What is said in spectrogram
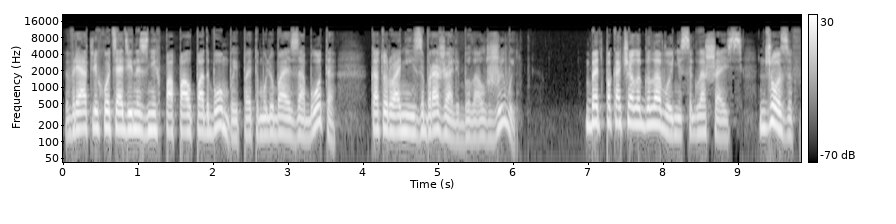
Вряд ли хоть один из них попал под бомбой, поэтому любая забота — которую они изображали, была лживой. Бет покачала головой, не соглашаясь. «Джозеф,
